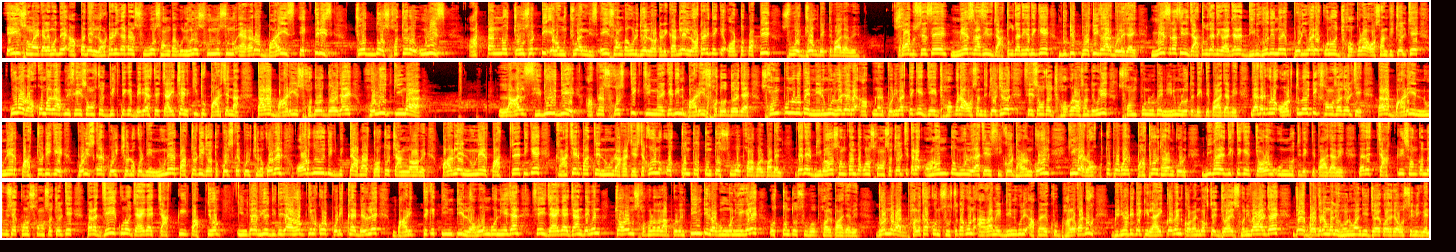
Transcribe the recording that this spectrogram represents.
এই সময়কালের মধ্যে আপনাদের লটারি কাটার শুভ সংখ্যাগুলি হলো শূন্য শূন্য, এগারো, বাইশ, একত্রিশ, চোদ্দ, সতেরো, উনিশ আটান্ন, চৌষট্টি এবং চুয়াল্লিশ। এই সংখ্যাগুলি ধরে লটারি কাটলে লটারি থেকে অর্থপ্রাপ্তির শুভ যোগ দেখতে পাওয়া যাবে। সবশেষে মেষ রাশির জাতক জাতিকাদিকে দুটি প্রতিকার বলে যায়। মেষ রাশির জাতক জাতিকারা যারা দীর্ঘদিন ধরে পরিবারে কোনো ঝগড়া, অশান্তি চলছে, কোনো রকমভাবে আপনি সেই সমস্ত দিক থেকে বেরিয়ে আসতে চাইছেন কিন্তু পারছেন না, তারা বাড়ির সদর দরজায় হলুদ কিংবা লাল সিঁদুর দিয়ে আপনার স্বস্তিক চিহ্ন এঁকে দিন বাড়ির সদর দরজায় সম্পূর্ণরূপে নির্মূল হয়ে যাবে আপনার পরিবার থেকে যে ঝগড়া অশান্তি চলছিল, সেই সমস্ত ঝগড়া অশান্তিগুলি সম্পূর্ণরূপে নির্মূল হতে দেখতে পাওয়া যাবে। যাদের কোনো অর্থনৈতিক সমস্যা চলছে, তারা বাড়ির নুনের পাত্রটিকে পরিষ্কার পরিচ্ছন্ন করে দিন। নুনের পাত্রটি যত পরিষ্কার পরিচ্ছন্ন করবেন, অর্থনৈতিক দিকটা আপনার তত চাঙ্গা হবে। পারলে নুনের পাত্রটিকে কাঁচের পাত্রে নুন রাখার চেষ্টা করুন, অত্যন্ত অত্যন্ত শুভ ফলাফল পাবেন। যাদের বিবাহ সংক্রান্ত কোনো সমস্যা চলছে, তারা অনন্ত মূল গাছের শিকড় ধারণ করুন। কিংবা রক্ত রক্তপ্রবাল পাথর ধারণ করুন। বিবাহের দিক থেকে চরম উন্নতি দেখতে পাওয়া যাবে। যাদের চাকরি সংক্রান্ত বিষয়ে কোনো সমস্যা চলছে, তারা যে কোনো জায়গায় চাকরি প্রাপ্তি হোক ইন্টারভিউ দিতে যাওয়া হোক, কিংবা কোনো পরীক্ষায় বেরোলে বাড়ির থেকে তিনটি লবঙ্গ নিয়ে যান। সেই জায়গায় যান, দেখবেন চরম সফলতা লাভ করবেন। তিনটি লবঙ্গ নিয়ে গেলে অত্যন্ত শুভ ফল পাওয়া যাবে। ধন্যবাদ, ভালো থাকুন, সুস্থ থাকুন। আগামীর দিনগুলি আপনাদের খুব ভালো কাটুক। ভিডিওটিতে একটি লাইক করবেন। কমেন্ট বক্সে জয় শনি বাবার জয়। জয় বজরংবলী হনুমানজির জয় কথাটি অবশ্যই লিখবেন।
